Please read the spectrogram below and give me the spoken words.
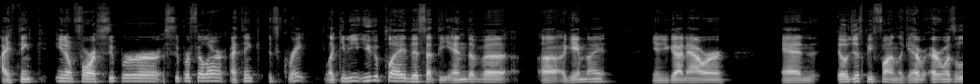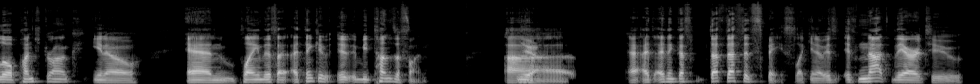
I think you know for a super super filler, I think it's great. Like you, you could play this at the end of a a game night. You know, you got an hour and it'll just be fun. Like everyone's a little punch drunk, you know, and playing this, I, I think it, would be tons of fun. Uh, yeah. I, I, think that's that's that's its space. Like you know, it's it's not there to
